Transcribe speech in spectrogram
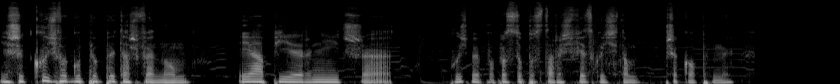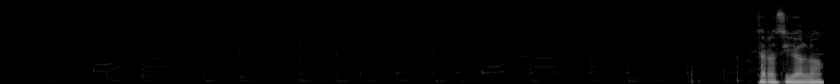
Jeszcze kuźwa głupio pytasz, Fenom. Ja pierniczę. Pójdźmy po prostu po staroświecku i się tam przekopmy. Teraz Jolo.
